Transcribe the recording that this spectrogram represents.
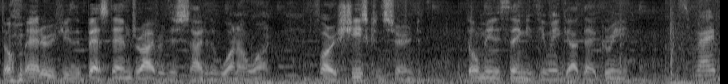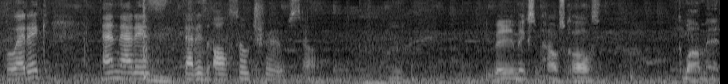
Don't matter if you're the best M driver this side of the 101. As far as she's concerned, don't mean a thing if you ain't got that green. It's very poetic, and that is that is also true. So, hmm. You ready to make some house calls? Come on, man.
